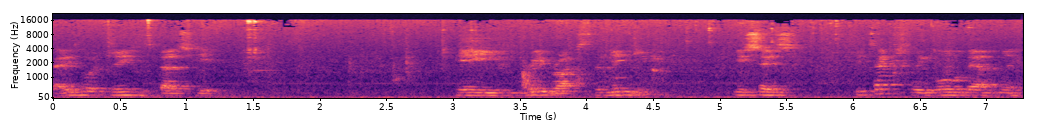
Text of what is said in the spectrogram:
That is what Jesus does here. He rewrites the menu. He says, it's actually all about me.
